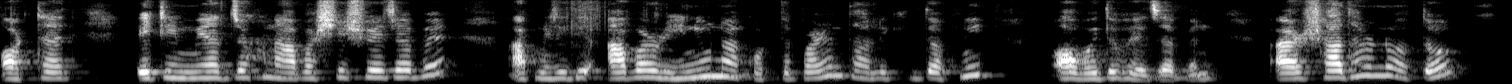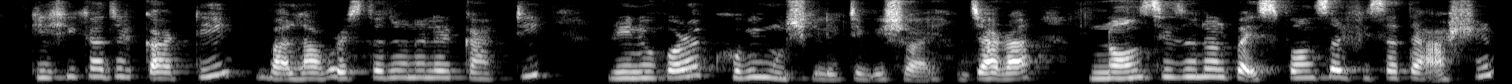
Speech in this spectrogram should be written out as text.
অর্থাৎ এটির মেয়াদ যখন আবার শেষ হয়ে যাবে, আপনি যদি আবার রিনিউ না করতে পারেন, তাহলে কিন্তু আপনি অবৈধ হয়ে যাবেন। আর সাধারণত কৃষিকাজের কার্ডটি বা লাবর স্তাজনালের কার্ডটি রিনিউ করা খুবই মুশকিল একটি বিষয়। যারা নন সিজনাল বা স্পন্সর ভিসাতে আসেন,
